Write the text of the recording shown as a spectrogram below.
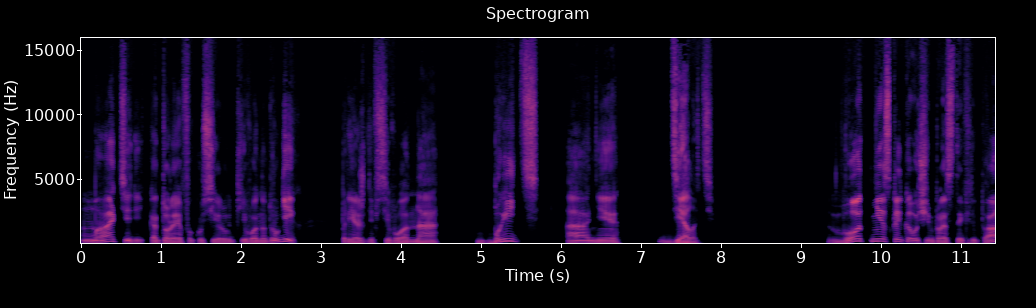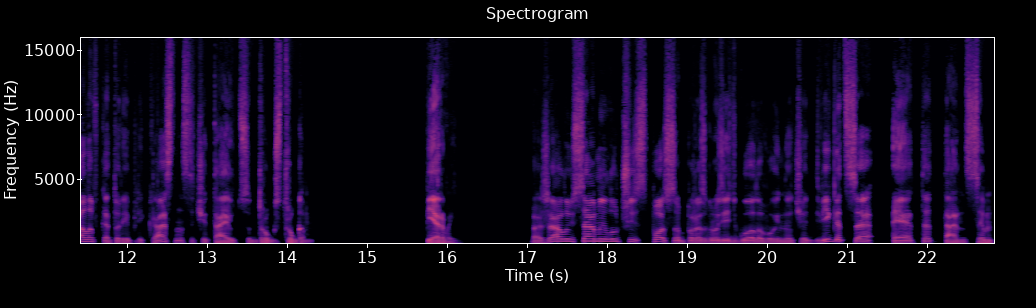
матери, которая фокусирует его на других, прежде всего на «быть», а не «делать». Вот несколько очень простых ритуалов, которые прекрасно сочетаются друг с другом. Первый. Пожалуй, самый лучший способ разгрузить голову и начать двигаться — это танцы.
